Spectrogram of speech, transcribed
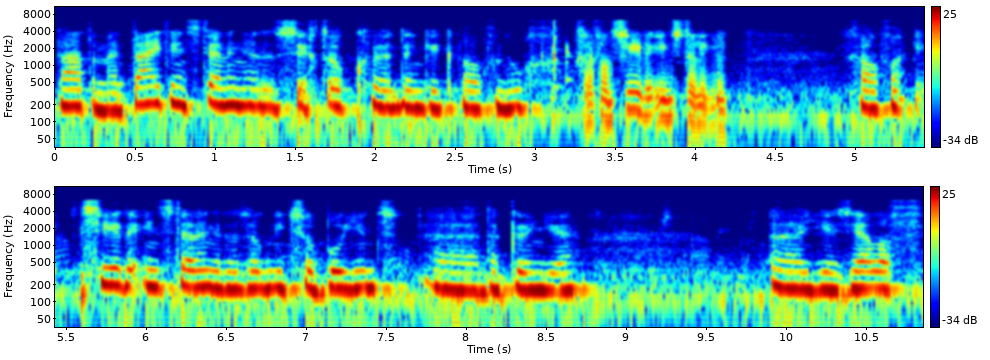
datum- en tijdinstellingen. Dat zegt ook uh, denk ik wel genoeg. Geavanceerde instellingen. Geavanceerde instellingen, dat is ook niet zo boeiend. Uh, dan kun je uh, jezelf...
